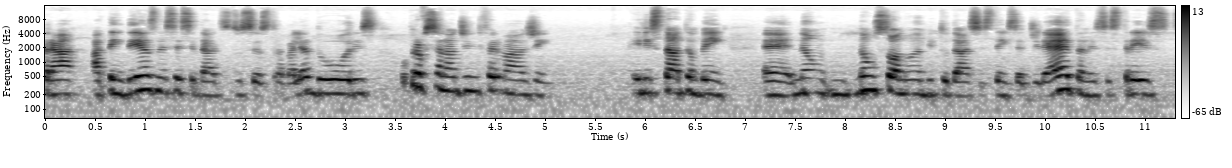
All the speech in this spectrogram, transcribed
para atender as necessidades dos seus trabalhadores. O profissional de enfermagem ele está também é, não, não só no âmbito da assistência direta, nesses três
